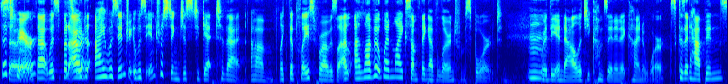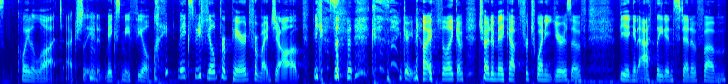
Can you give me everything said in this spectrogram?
That's So fair. That was, but That's I would, fair. I was, inter- it was interesting just to get to that, um, like the place where I was, I, I love it when like something I've learned from sport, Mm. where the analogy comes in and it kind of works because it happens quite a lot actually, Hmm. and it makes me feel, it makes me feel prepared for my job because of, because like right now I feel like I'm trying to make up for 20 years of being an athlete instead of, um,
